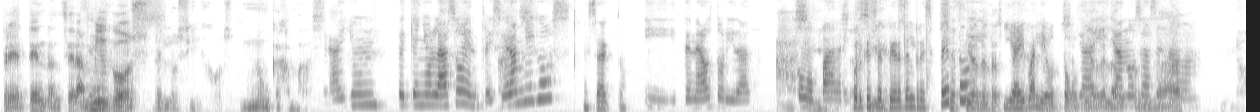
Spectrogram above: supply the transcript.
pretendan ser amigos de los hijos. Nunca jamás. Hay un pequeño lazo entre ser amigos Exacto. y tener autoridad como padre. Porque se pierde, el respeto, y ahí valió todo. Y ahí ya no se hace nada. No.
